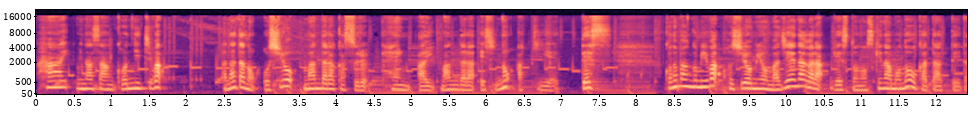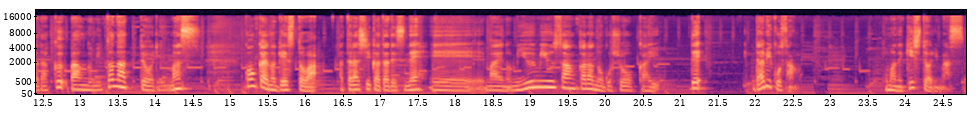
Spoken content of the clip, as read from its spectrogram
はい皆さんこんにちは。あなたの推しをマンダラ化する偏愛マンダラ絵師のアキエです。この番組は星読みを交えながらゲストの好きなものを語っていただく番組となっております。今回のゲストは新しい方ですね、えー、前のみゆみゆさんからのご紹介でダビコさんお招きしております。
